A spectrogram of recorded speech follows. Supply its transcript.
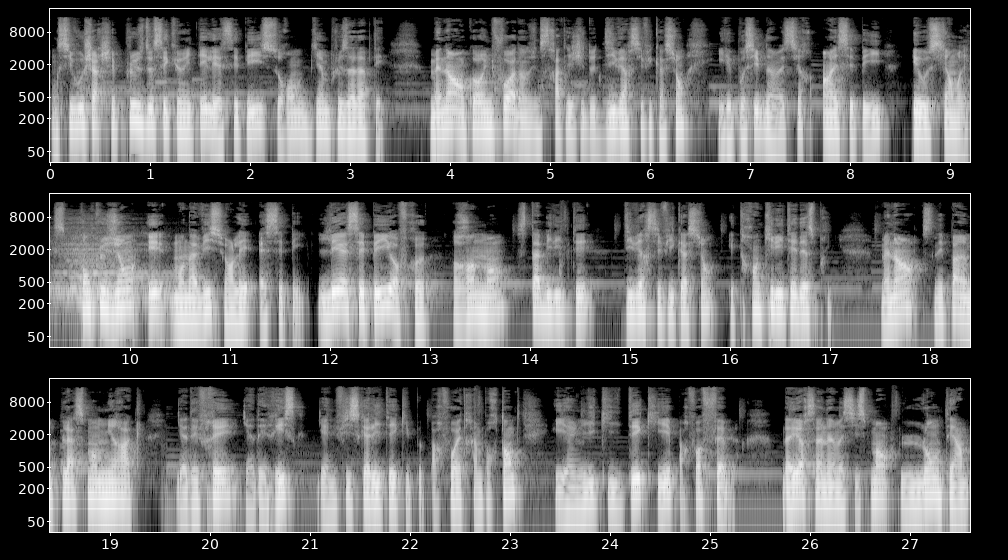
Donc si vous cherchez plus de sécurité, les SCPI seront bien plus adaptés. Maintenant, encore une fois, dans une stratégie de diversification, il est possible d'investir en SCPI et aussi en BRICS. Conclusion et mon avis sur les SCPI. Les SCPI offrent rendement, stabilité, diversification et tranquillité d'esprit. Maintenant, ce n'est pas un placement miracle. Il y a des frais, il y a des risques, il y a une fiscalité qui peut parfois être importante et il y a une liquidité qui est parfois faible. D'ailleurs, c'est un investissement long terme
